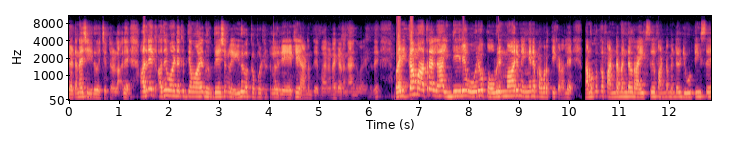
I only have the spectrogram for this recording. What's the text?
ഘടന ചെയ്തു വെച്ചിട്ടുള്ള അല്ലെ? അതിനെ അതിനു വേണ്ട കൃത്യമായ നിർദ്ദേശങ്ങൾ എഴുതി വെക്കപ്പെട്ടിട്ടുള്ള ഒരു രേഖയാണെന്ത്? ഭരണഘടന എന്ന് പറയുന്നത്. ഭരിക്കാൻ മാത്രമല്ല ഇന്ത്യയിലെ ഓരോ പൗരന്മാരും എങ്ങനെ പ്രവർത്തിക്കണം അല്ലെ? നമുക്കൊക്കെ ഫണ്ടമെന്റൽ റൈറ്റ്സ് ഫണ്ടമെന്റൽ ഡ്യൂട്ടീസ്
